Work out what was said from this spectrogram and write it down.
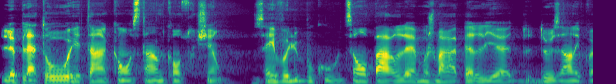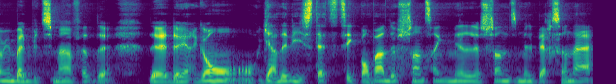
le plateau est en constante construction. Ça évolue beaucoup. on parle, moi je me rappelle, il y a deux ans, les premiers balbutiements en fait, de, de, Ergon, on, regardait des statistiques, on parle de 65 000, 70 000 personnes à,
